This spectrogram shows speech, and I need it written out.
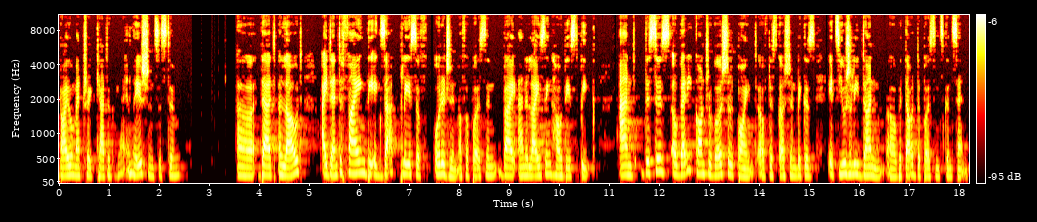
biometric categorization system uh, that allowed identifying the exact place of origin of a person by analyzing how they speak. And this is a very controversial point of discussion because it's usually done uh, without the person's consent.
